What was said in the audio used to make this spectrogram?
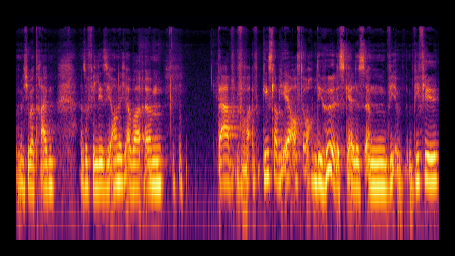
will ich übertreiben, so viel lese ich auch nicht, aber ähm, da ging es, glaube ich, eher oft auch um die Höhe des Geldes, ähm, wie, wie viel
